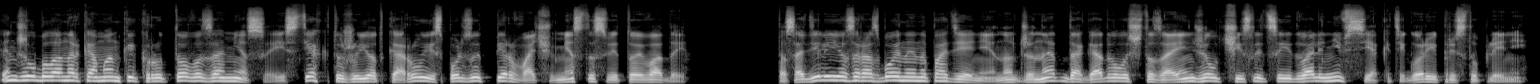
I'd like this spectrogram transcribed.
Энджел была наркоманкой крутого замеса, из тех, кто жует кору и использует первач вместо святой воды. Посадили ее за разбойное нападение, но Джанет догадывалась, что за Энджел числится едва ли не все категории преступлений.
